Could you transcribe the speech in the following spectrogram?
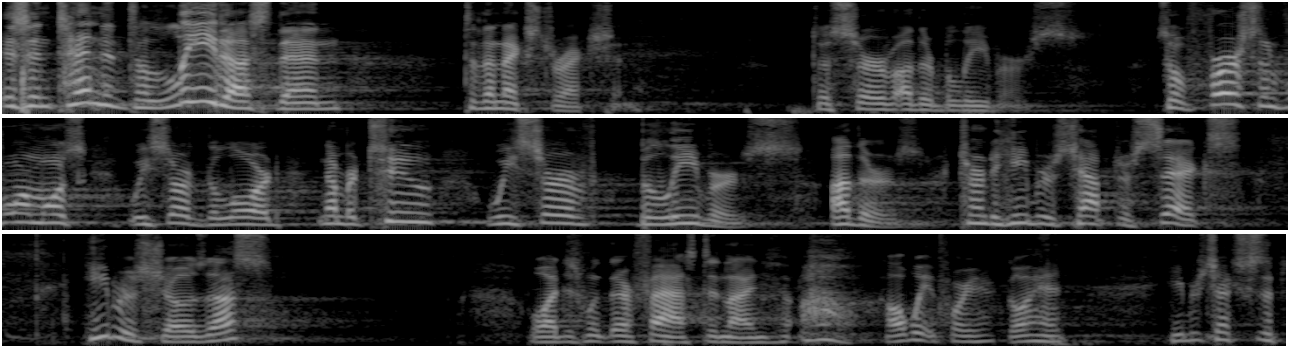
is intended to lead us then to the next direction, to serve other believers. So, first and foremost, we serve the Lord. Number two, we serve believers, others. Turn to Hebrews chapter 6. Hebrews shows us. Well, I just went there fast, didn't I? Oh, I'll wait for you. Go ahead. Hebrews chapter 6.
